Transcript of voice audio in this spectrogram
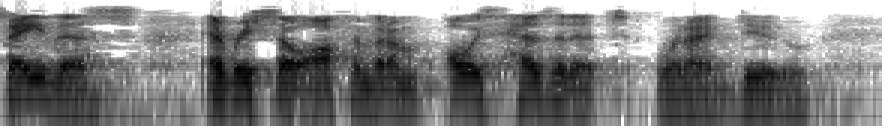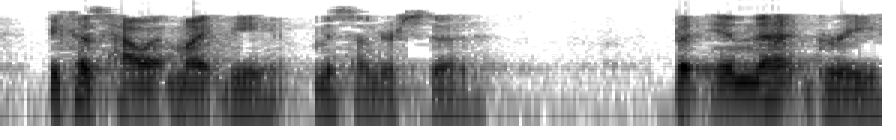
say this every so often, but I'm always hesitant when I do because how it might be misunderstood. But in that grief,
